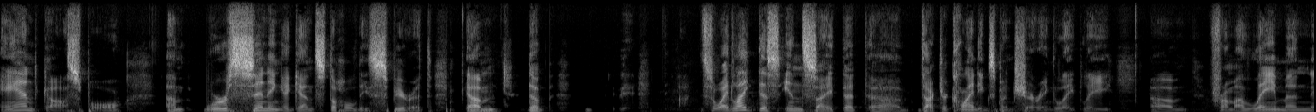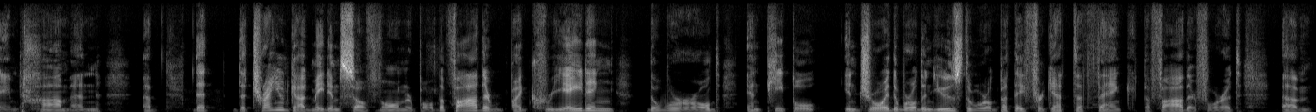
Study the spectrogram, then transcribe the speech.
and gospel, um, we're sinning against the Holy Spirit. Um, the so I like this insight that uh, Dr. Kleinig's been sharing lately um, from a layman named Hamann uh, that the triune God made himself vulnerable. The Father, by creating the world and people enjoy the world and use the world, but they forget to thank the Father for it. Um,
